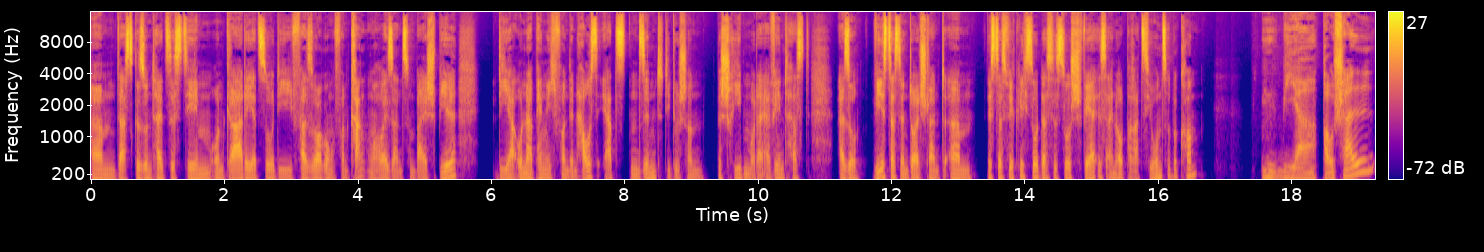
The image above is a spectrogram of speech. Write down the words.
ähm, das Gesundheitssystem und gerade jetzt so die Versorgung von Krankenhäusern zum Beispiel, die ja unabhängig von den Hausärzten sind, die du schon beschrieben oder erwähnt hast. Also wie ist das in Deutschland? Ähm, ist das wirklich so, dass es so schwer ist, eine Operation zu bekommen? Ja, pauschal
